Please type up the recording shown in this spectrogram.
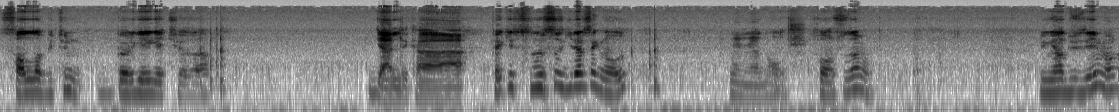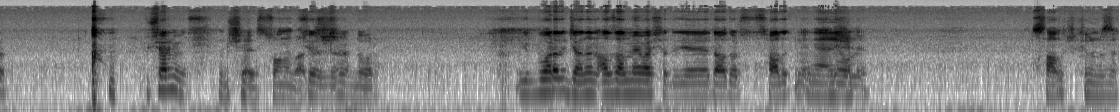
Salla bütün bölgeyi geçiyoruz ha. Geldik ha. Peki sınırsız gidersek ne olur? Bilmiyorum ne olur. Sonsuza mı? Dünya düz değil mi oğlum? Düşer miyiz? Bir şey sonu var. Düşeriz değil mi? Doğru. Bu arada canın azalmaya başladı. Daha doğrusu sağlık mı? Enerji. Ne oluyor? Sağlık kırmızı.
